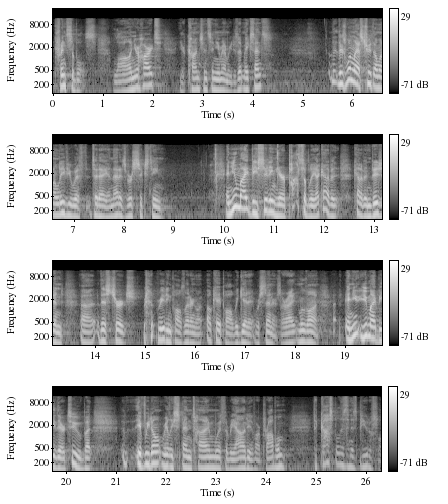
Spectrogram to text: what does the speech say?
principles law on your heart, your conscience, and your memory. Does that make sense? There's one last truth I want to leave you with today, and that is verse 16. And you might be sitting here, possibly, I kind of, kind of envisioned uh, this church reading Paul's letter and going, okay, Paul, we get it. We're sinners, all right? Move on. And you, you might be there too, but if we don't really spend time with the reality of our problem, the gospel isn't as beautiful.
